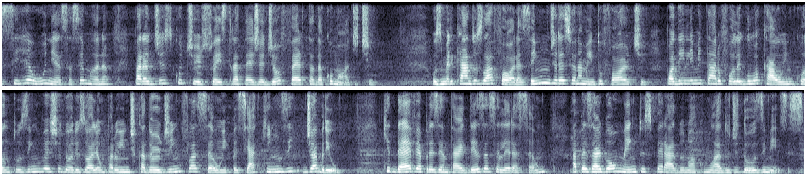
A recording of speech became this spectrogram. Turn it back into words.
se reúne essa semana para discutir sua estratégia de oferta da commodity. Os mercados lá fora, sem um direcionamento forte, podem limitar o fôlego local enquanto os investidores olham para o indicador de inflação IPCA 15 de abril que deve apresentar desaceleração, apesar do aumento esperado no acumulado de 12 meses.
